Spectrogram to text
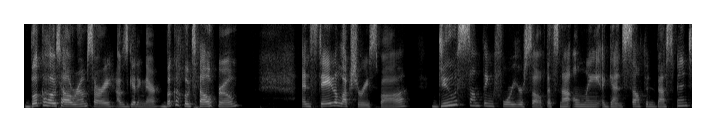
Book a hotel room, sorry, I was getting there. Book a hotel room and stay at a luxury spa. Do something for yourself that's not only again self investment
